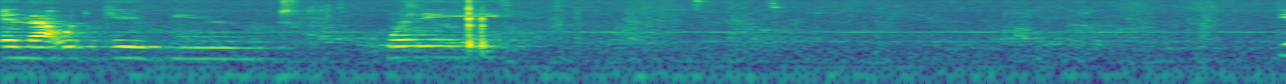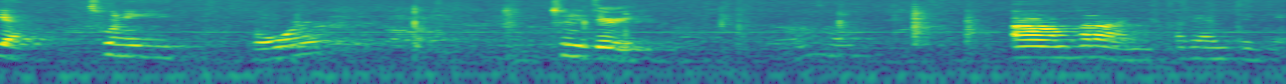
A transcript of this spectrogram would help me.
and that would give you 20, yeah, 24, 23. Um, hold on, okay, I'm thinking.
